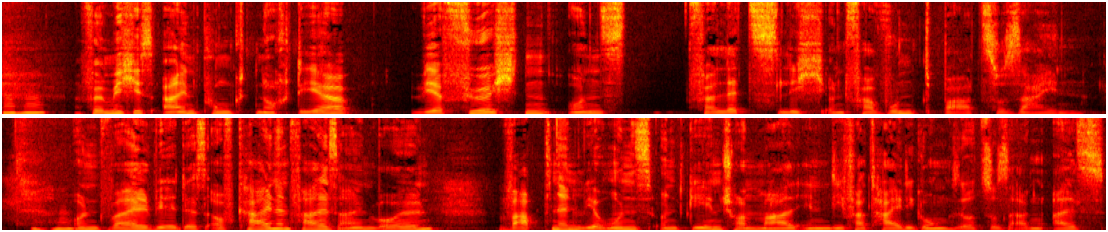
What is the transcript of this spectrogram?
Mhm. Für mich ist ein Punkt noch der, wir fürchten uns verletzlich und verwundbar zu sein. Mhm. Und weil wir das auf keinen Fall sein wollen, wappnen wir uns und gehen schon mal in die Verteidigung sozusagen als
